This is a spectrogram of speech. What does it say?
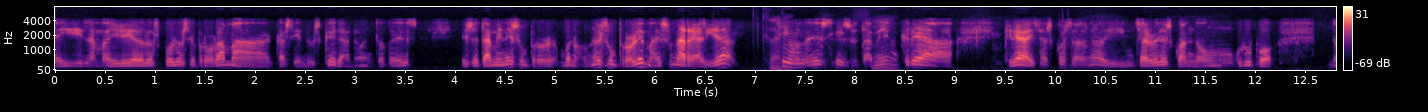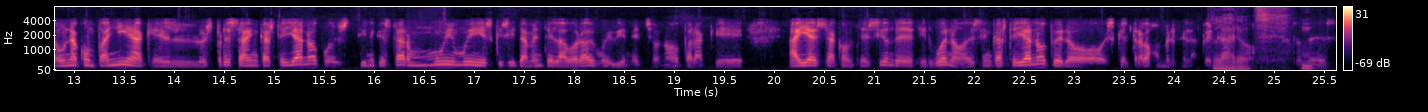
Ahí en la mayoría de los pueblos se programa casi en euskera, ¿no? Entonces eso también es un problema, bueno, no es un problema, es una realidad. Entonces eso también crea crea esas cosas, ¿no? Y muchas veces cuando un grupo o una compañía que lo expresa en castellano, pues tiene que estar muy, muy exquisitamente elaborado y muy bien hecho, ¿no? Para que haya esa concesión de decir, bueno, es en castellano, pero es que el trabajo merece la pena. Claro. Entonces.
